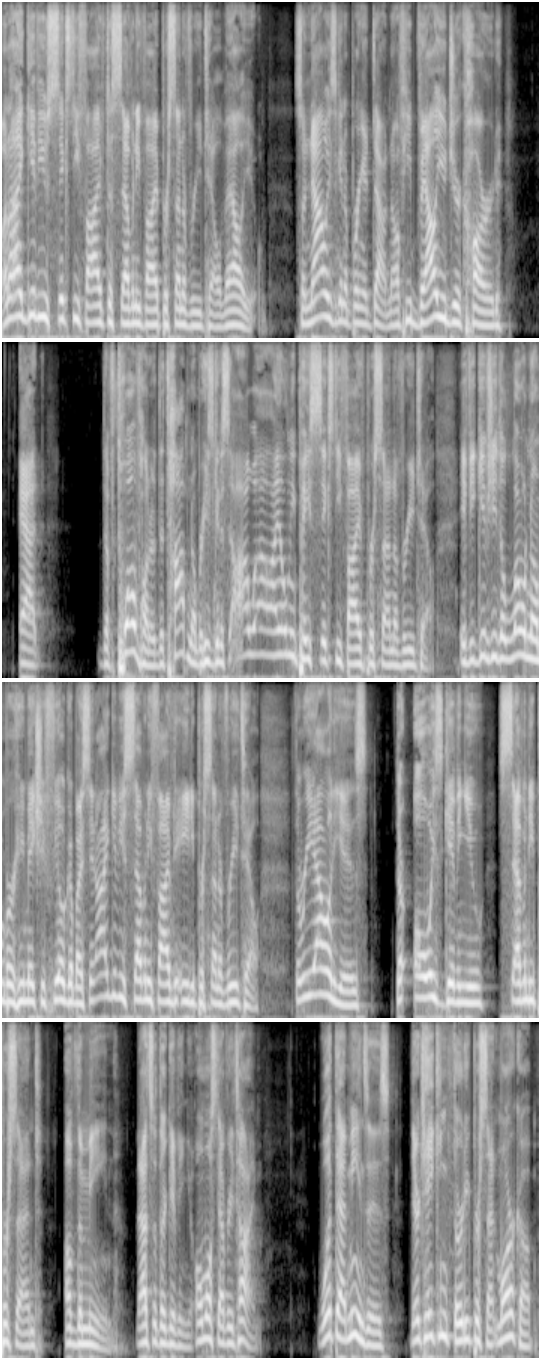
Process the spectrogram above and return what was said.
but I give you 65 to 75% of retail value. So now he's going to bring it down. Now, if he valued your card at the 1200, the top number, he's going to say, oh, well, I only pay 65% of retail. If he gives you the low number, he makes you feel good by saying, I give you 75 to 80% of retail. The reality is they're always giving you 70% of the mean. That's what they're giving you almost every time. What that means is they're taking 30% markup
